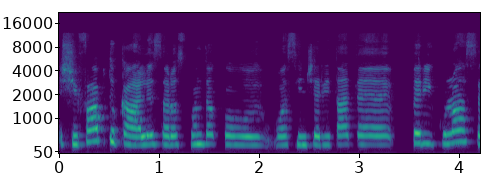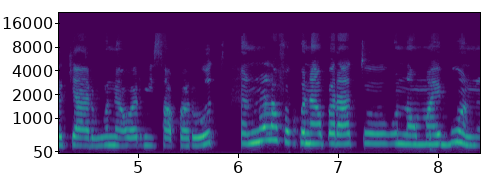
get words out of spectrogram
Și faptul că a ales să răspundă cu o sinceritate periculoasă chiar uneori mi s-a părut, nu l-a făcut neapărat un om mai bun.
